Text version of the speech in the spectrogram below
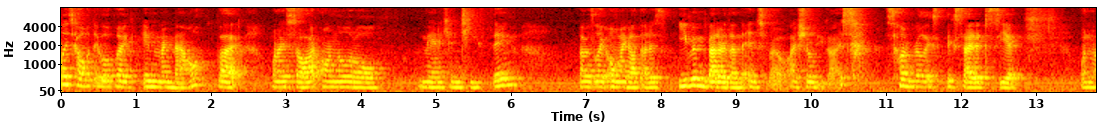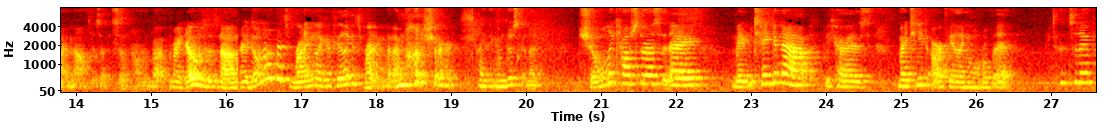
Really tell what they look like in my mouth, but when I saw it on the little mannequin teeth thing, I was like, oh my god, that is even better than the inspo I showed you guys. so I'm really excited to see it when my mouth isn't so numb, but my nose is numb. I don't know if it's running, like I feel like it's running, but I'm not sure. I think I'm just gonna chill on the couch the rest of the day, maybe take a nap because my teeth are feeling a little bit sensitive.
